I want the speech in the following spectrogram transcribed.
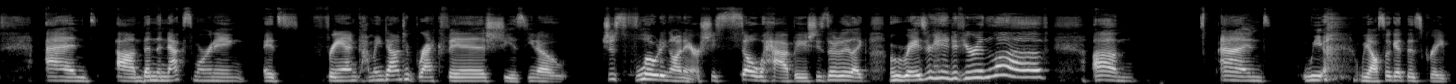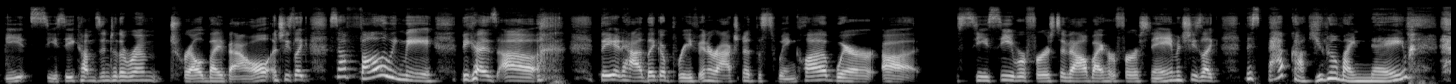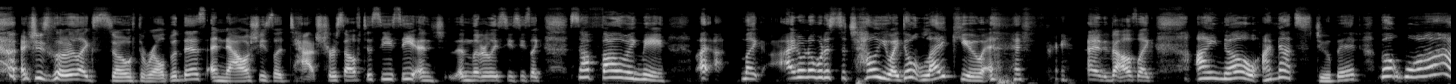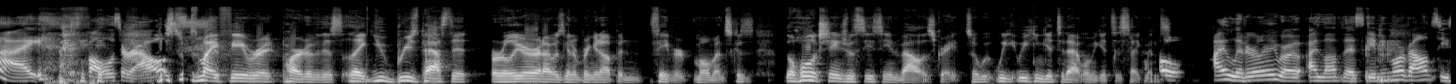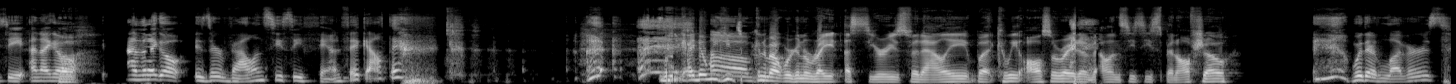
And um, then the next morning, it's Fran coming down to breakfast. She's you know just floating on air. She's so happy. She's literally like, raise your hand if you're in love. Um, and we we also get this great beat. Cece comes into the room, trailed by Val, and she's like, "Stop following me," because uh, they had had like a brief interaction at the swing club where uh, Cece refers to Val by her first name, and she's like, "Miss Babcock, you know my name," and she's clearly like so thrilled with this, and now she's attached herself to Cece, and and literally Cece's like, "Stop following me." I, like, I don't know what else to tell you. I don't like you. And, and Val's like, I know, I'm not stupid, but why? Follows her out. this was my favorite part of this. Like you breezed past it earlier, and I was going to bring it up in favorite moments because the whole exchange with Cece and Val is great. So we, we, we can get to that when we get to segments. Oh, I literally wrote, I love this. Give me more Val and Cece. And I go, and then I go, is there Val and Cece fanfic out there? Like, I know we keep Um, talking about we're going to write a series finale, but can we also write a Val and Cece spinoff show? Were there lovers?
